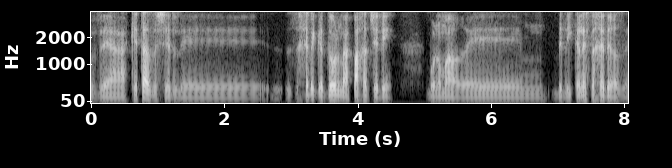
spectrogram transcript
והקטע הזה של... אה, זה חלק גדול מהפחד שלי, בוא נאמר, אה, בלהיכנס לחדר הזה.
